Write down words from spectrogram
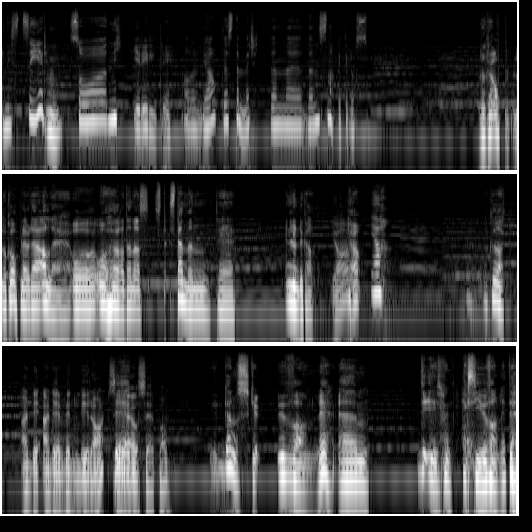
Gnist sier, Mm. så nikker Ildrid. Ja, det stemmer. Den, eh, den snakket til oss. Dere, opp, dere det alle å, høre denne stemmen til en lundekall. Ja. Ja. Ja. Akkurat. Er, det, er det veldig rart, sier Det- jeg og ser på ham. Ganske uvanlig. Um, det, jeg sier uvanlig. Det,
